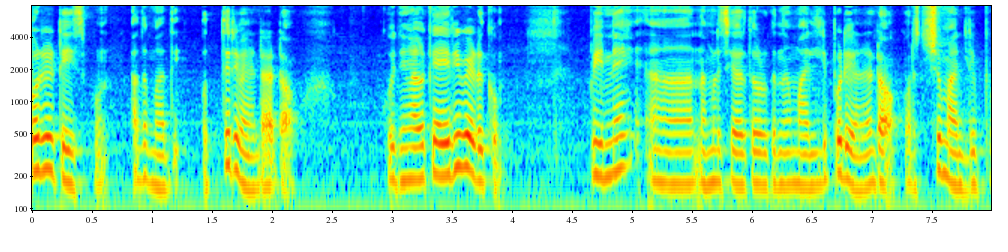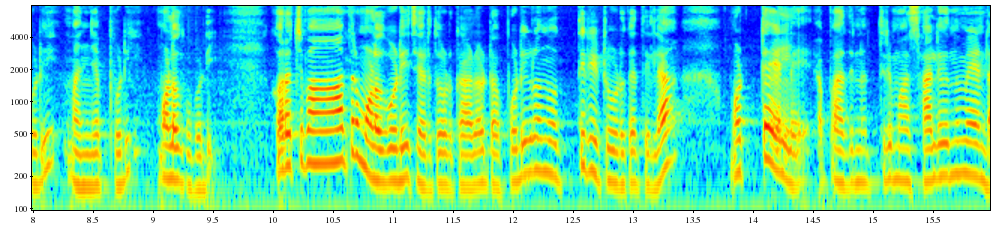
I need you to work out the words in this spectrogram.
ഒരു ടീസ്പൂൺ. അത് മതി. ഒത്തിരി വേണ്ട കേട്ടോ. കുഞ്ഞുങ്ങൾക്ക് എരിവെടുക്കും. പിന്നെ നമ്മൾ ചേർത്ത് കൊടുക്കുന്നത് മല്ലിപ്പൊടിയാണ് കേട്ടോ. കുറച്ച് മല്ലിപ്പൊടി മഞ്ഞൾപ്പൊടി മുളക് പൊടി. കുറച്ച് മാത്രം മുളക് പൊടി ചേർത്ത് കൊടുക്കാമല്ലോ കേട്ടോ. പൊടികളൊന്നും ഒത്തിരി ഇട്ട് കൊടുക്കത്തില്ല. മുട്ടയല്ലേ? അപ്പോൾ അതിനൊത്തിരി മസാലയൊന്നും വേണ്ട.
